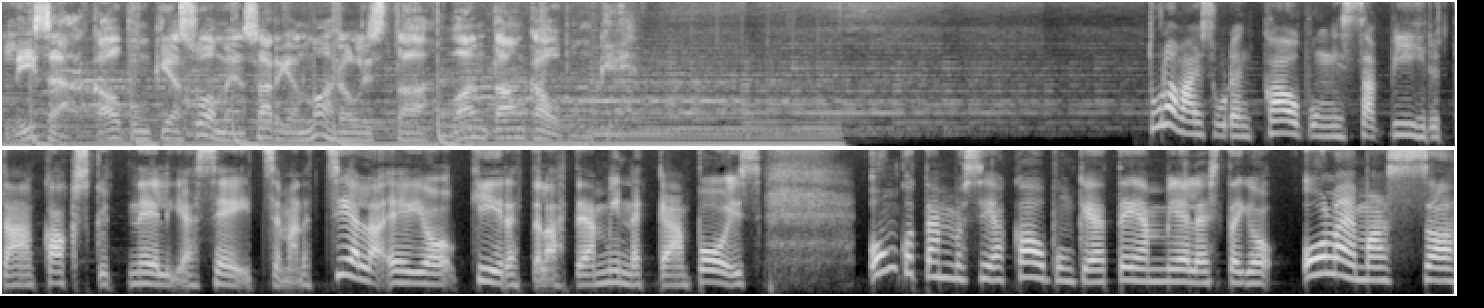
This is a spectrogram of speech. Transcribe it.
Lisää kaupunkia Suomeen sarjan mahdollistaa Vantaan kaupunki. Tulevaisuuden kaupungissa viihdytään 24-7. Siellä ei ole kiirettä lähteä minnekään pois. Onko tämmöisiä kaupunkeja teidän mielestä jo olemassa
